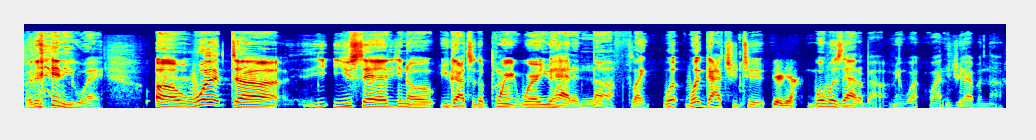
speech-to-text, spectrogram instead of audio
but anyway, uh, what uh, you said, you know, you got to the point where you had enough. Like, what what got you to? Yeah, yeah. What was that about? I mean, what, why did you have enough?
